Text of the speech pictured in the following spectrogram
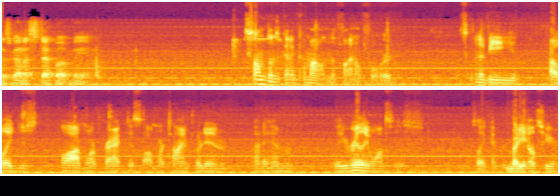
is going to step up then? Something's going to come out in the final four. It's going to be probably just a lot more practice, a lot more time put in out of him. He really wants this. It's like everybody else here.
